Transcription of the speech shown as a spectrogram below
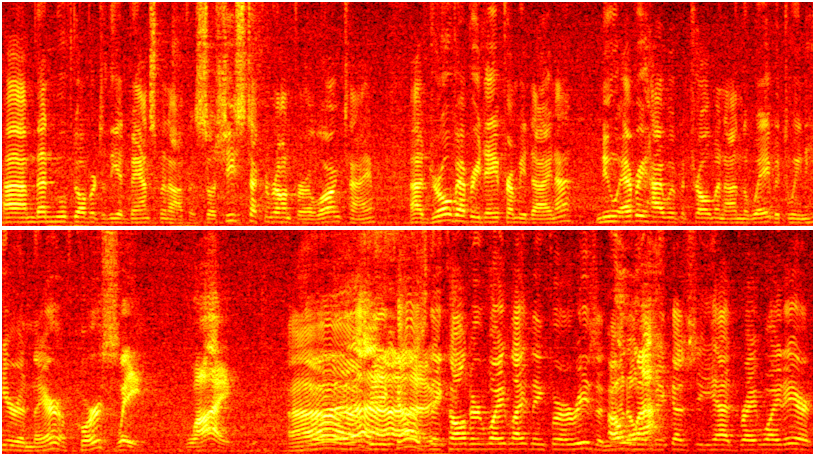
um, then moved over to the advancement office. So she stuck around for a long time. Uh, drove every day from Edina, knew every highway patrolman on the way between here and there, of course. Wait, why? Ah, because they called her White Lightning for a reason. Not Oh, only wow. because she had bright white hair,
